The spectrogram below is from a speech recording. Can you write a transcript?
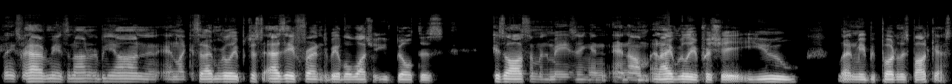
Thanks for having me. It's an honor to be on, and, and like I said, I'm really just as a friend to be able to watch what you've built is is awesome and amazing, and and um and I really appreciate you letting me be part of this podcast.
